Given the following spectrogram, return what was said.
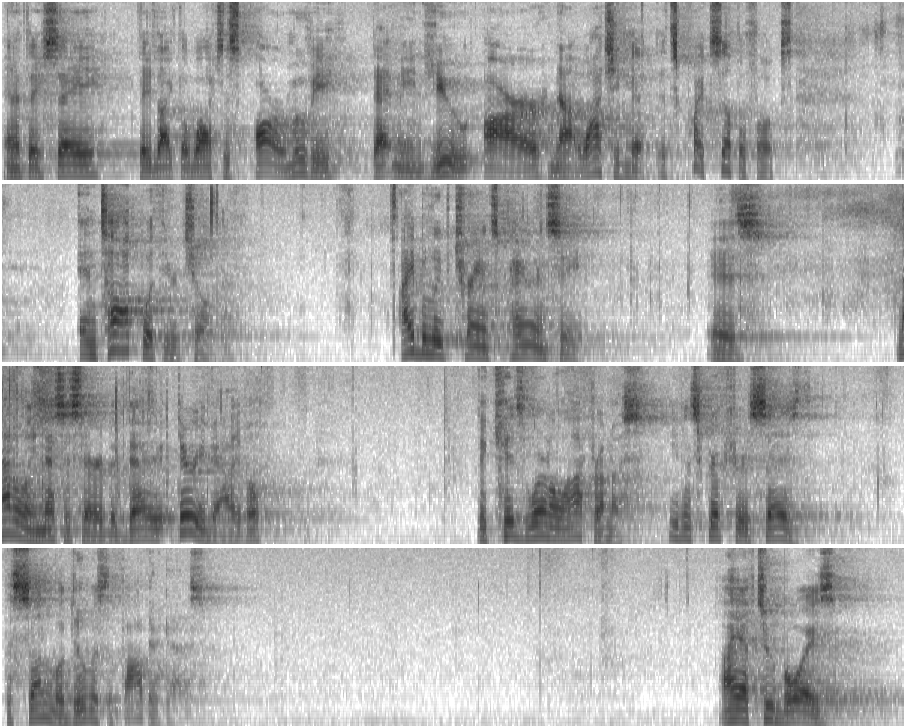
And if they say they'd like to watch this R movie, that means you are not watching it. It's quite simple, folks. And talk with your children. I believe transparency is not only necessary, but very, very valuable the kids learn a lot from us. Even scripture says the son will do as the father does. I have two boys.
